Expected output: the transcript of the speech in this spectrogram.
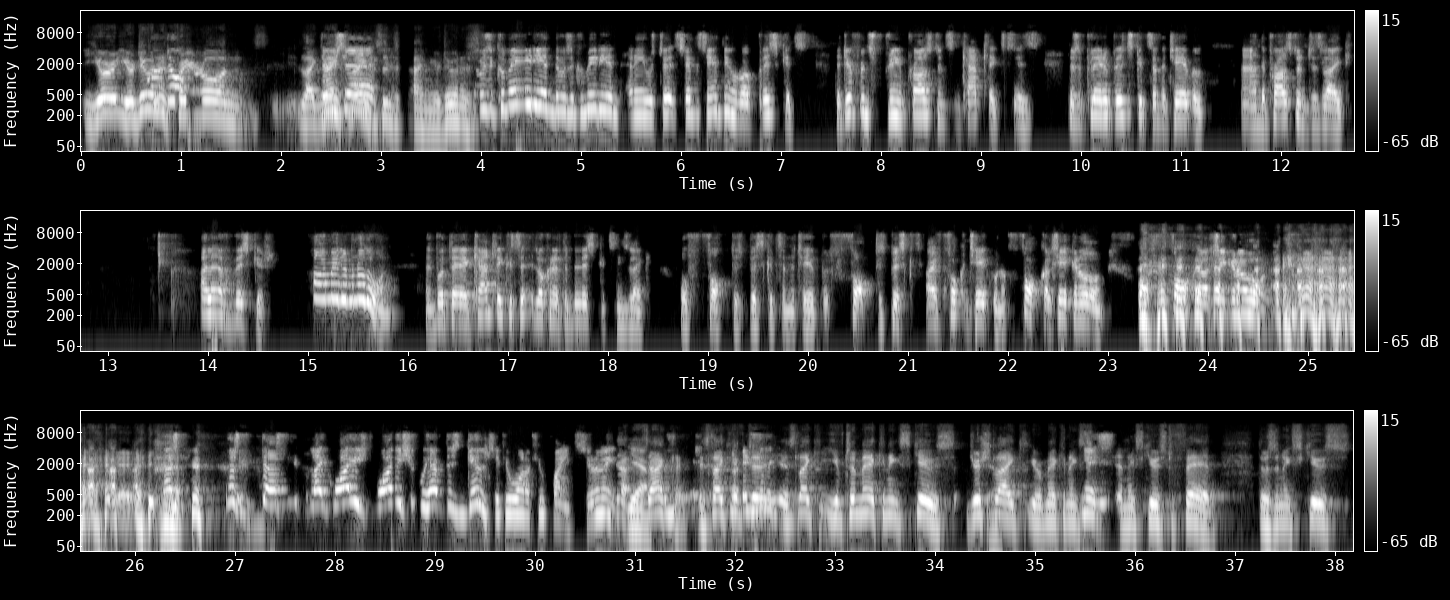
you're you're doing it for your own. Like There's ninety a- percent of the time, you're doing it. There was a comedian. There was a comedian, and he was t- said the same thing about biscuits. The difference between Protestants and Catholics is there's a plate of biscuits on the table, and the Protestant is like, "I'll have a biscuit." Oh, I might have another one. And but uh, the Catholic is uh, looking at the biscuits, and he's like, "Oh fuck, there's biscuits on the table. Fuck, there's biscuits. I fucking take one. Oh, fuck, I'll take another one. Oh fuck, I'll take another one." That's, that's, that's like why why should we have this guilt if you want a few pints? You know what I mean? Yeah, Yeah. exactly. It's like you have to. It's like you have to make an excuse, just Yeah. like you're making an excuse, Yes. an excuse to fail. There's an excuse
